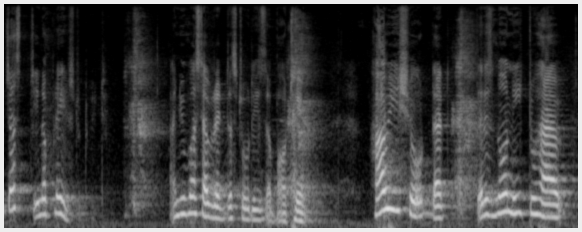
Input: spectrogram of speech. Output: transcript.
Just in a play used to do it. And you must have read the stories about him. How he showed that there is no need to have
